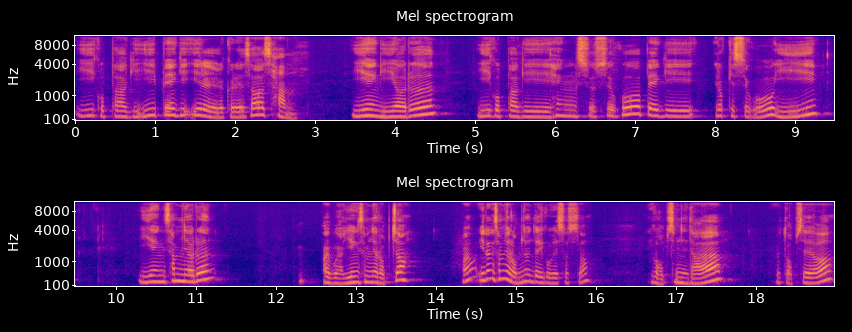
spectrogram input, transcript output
2 곱하기 2 빼기 1 그래서 3. 2행 2열은 2 곱하기 행수 쓰고 빼기 이렇게 쓰고 2. 2행 3열은 아 뭐야 2행 3열 없죠? 어? 1행 3열 없는데 이거 왜 썼어? 이거 없습니다. 이것도 없어요.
